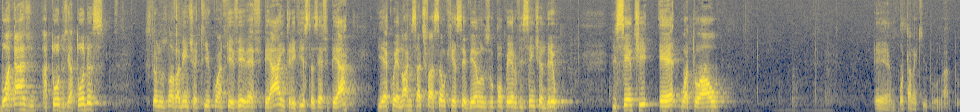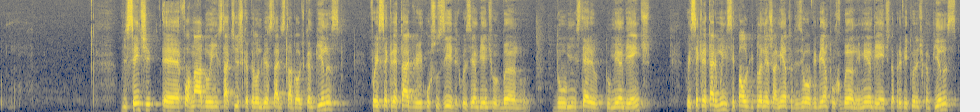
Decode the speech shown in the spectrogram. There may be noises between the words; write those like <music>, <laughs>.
Boa tarde a todos e a todas. Estamos novamente aqui com a TV FPA, Entrevistas FPA, e é com enorme satisfação que recebemos o companheiro Vicente Andreu. Vicente é o atual. É, botar aqui para o lado. Vicente é formado em Estatística pela Universidade Estadual de Campinas, foi secretário de Recursos Hídricos e Ambiente Urbano do Ministério do Meio Ambiente, foi secretário municipal de Planejamento, Desenvolvimento Urbano e Meio Ambiente da Prefeitura de Campinas.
